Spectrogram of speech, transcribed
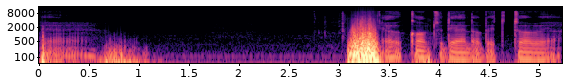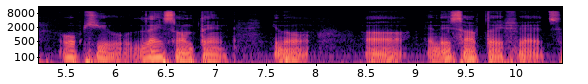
bam I will come to the end of the tutorial. Hope you learn something you know uh, in this after effects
